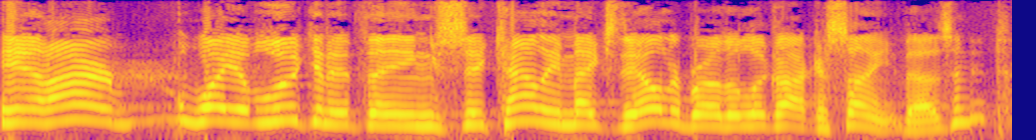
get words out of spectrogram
in our way of looking at things, it kind of makes the elder brother look like a saint, doesn't it?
